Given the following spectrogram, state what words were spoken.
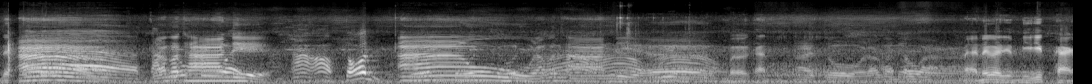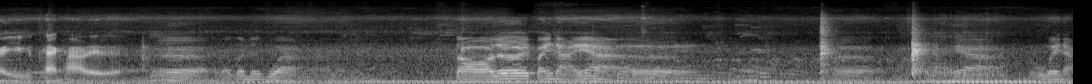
เด็กอ้าวเราก็ทานดิอ้าวอ้าวจนอ้าวเราก็ทานดิเออเบอร์กันอ่าโถแล้วก็นึกว่าแหมนึกว่าจะมีพริกแพงอีกพริกแพงหาเลยเลยเออแล้วก็นึกว่า ต่อเลยไปไหนอะเออเออ ไปไหนอะ หนู ไปไหน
